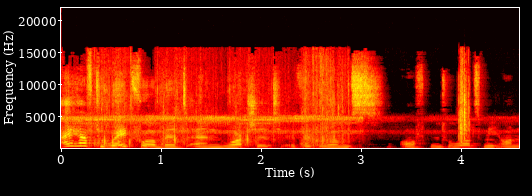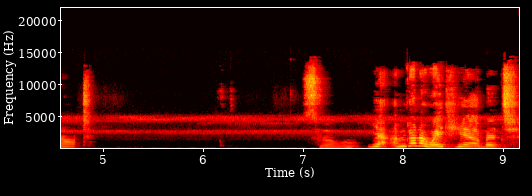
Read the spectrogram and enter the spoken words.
I have to wait for a bit and watch it if it roams often towards me or not. So yeah, I'm gonna wait here a bit,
